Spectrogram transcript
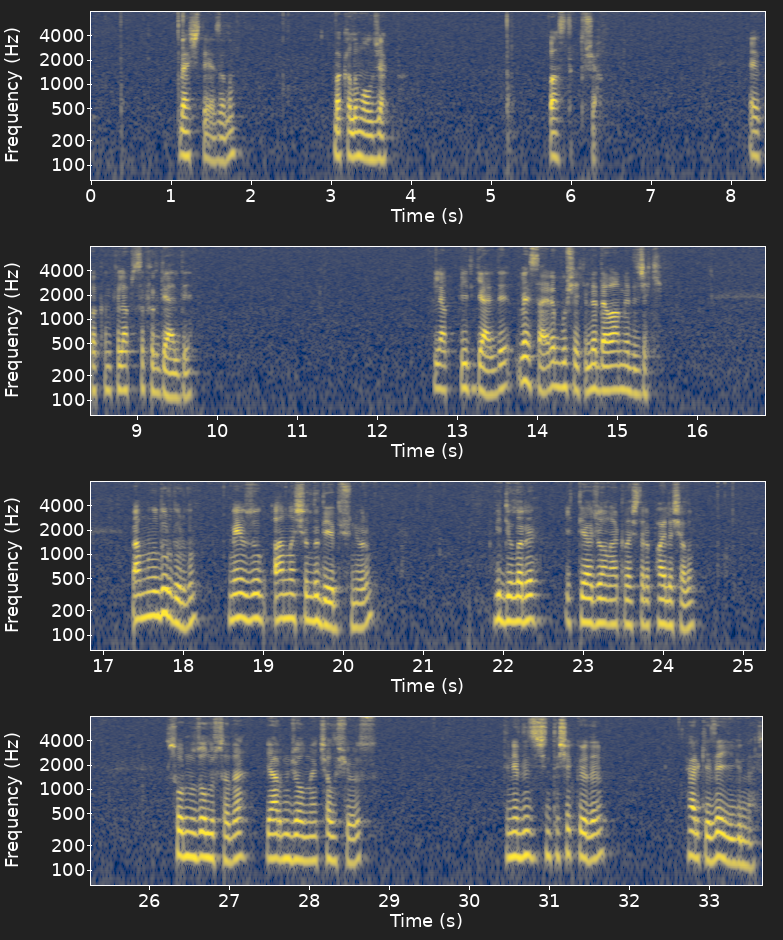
batch de yazalım. Bakalım olacak mı? Bastık tuşa. Evet bakın flap 0 geldi. Flap 1 geldi vesaire bu şekilde devam edecek. Ben bunu durdurdum. Mevzu anlaşıldı diye düşünüyorum. Videoları ihtiyacı olan arkadaşlara paylaşalım. Sorunuz olursa da yardımcı olmaya çalışıyoruz. Dinlediğiniz için teşekkür ederim. Herkese iyi günler.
